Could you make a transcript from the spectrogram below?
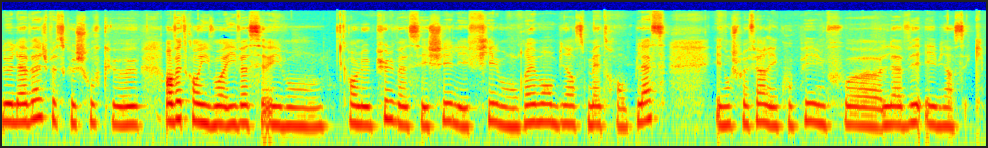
lavage parce que je trouve que, en fait, quand ils vont, ils vont, quand le pull va sécher, les fils vont vraiment bien se mettre en place. Et donc je préfère les couper une fois lavés et bien secs.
